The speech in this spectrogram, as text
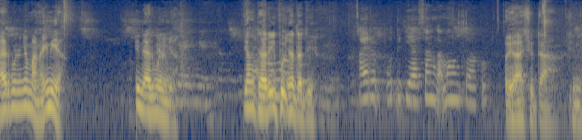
Air minumnya mana? Ini ya? Ini air minumnya. Yang dari ibunya tadi. Air putih biasa nggak mau itu aku. Oh ya sudah, sini.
